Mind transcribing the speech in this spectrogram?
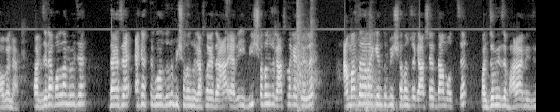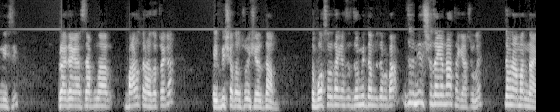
হবে না। আর যেটা বললাম ওই যে, দেখা যাচ্ছে এক একটা গরুর জন্য বিশ শতাংশ গাছ লাগাইতে আর এই বিশ শতাংশ গাছ লাগাইতে হলে আমাদের এলাকায় কিন্তু বিশ শতাংশ গাছের দাম হচ্ছে মানে জমির যে ভাড়া আমি নিয়েছি, প্রায় দেখা যাচ্ছে আপনার বারো তেরো হাজার টাকা, এই বিশ শতাংশ ইসের দাম। তো বছরে দেখা যাচ্ছে জমির দাম যদি নিজস্ব জায়গা না থাকে আসলে যেমন আমার নাই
